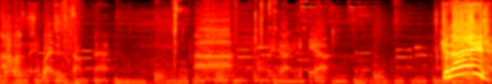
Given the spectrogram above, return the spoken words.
I was the way to drop that. Uh, what we got here? Grenade!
